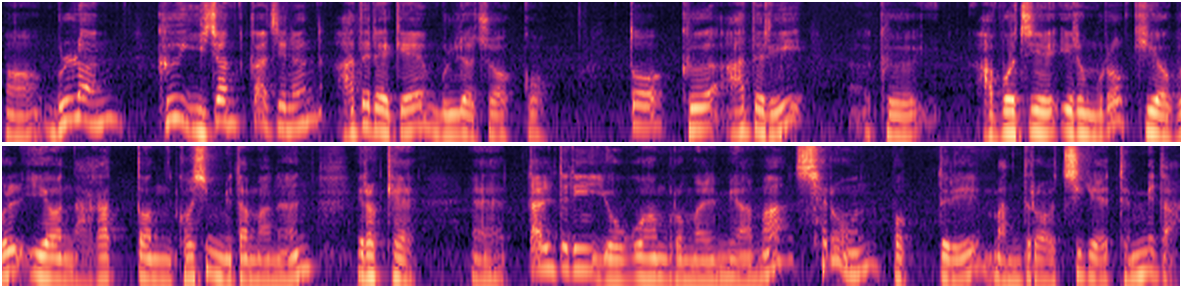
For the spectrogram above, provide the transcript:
어, 물론 그 이전까지는 아들에게 물려주었고 또 그 아들이 그 아버지의 이름으로 기업을 이어 나갔던 것입니다마는 이렇게 에, 딸들이 요구함으로 말미암아 새로운 법들이 만들어지게 됩니다.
